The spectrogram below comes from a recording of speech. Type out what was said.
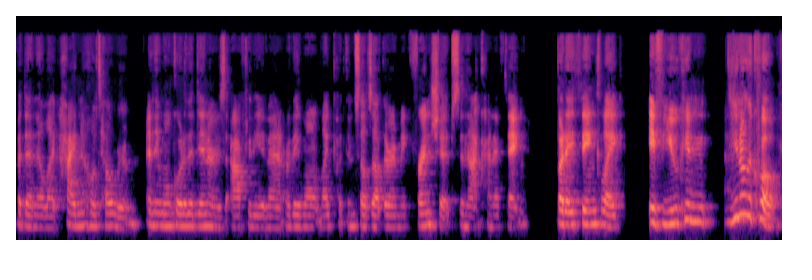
but then they'll like hide in a hotel room and they won't go to the dinners after the event or they won't like put themselves out there and make friendships and that kind of thing. But I think like if you can, you know, the quote,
